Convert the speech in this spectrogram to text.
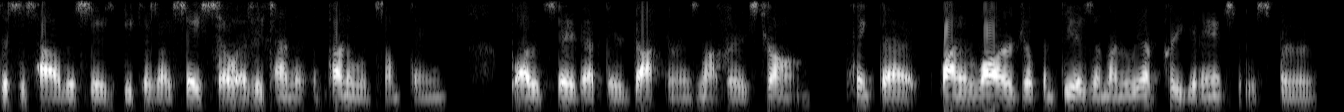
this is how this is because I say so every time they're confronted with something, well, I would say that their doctrine is not very strong. I think that by and large, open theism, I mean, we have pretty good answers for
